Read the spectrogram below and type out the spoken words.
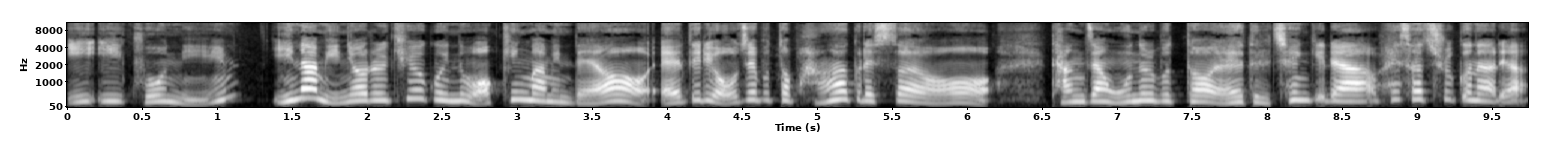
2295님. 이남 이녀를 키우고 있는 워킹맘인데요. 애들이 어제부터 방학을 했어요. 당장 오늘부터 애들 챙기랴, 회사 출근하랴.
